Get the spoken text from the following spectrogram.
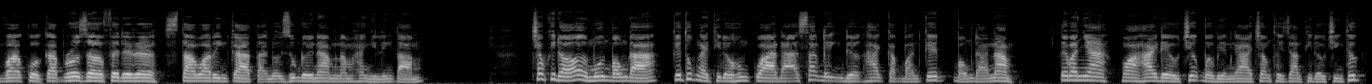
và của cặp Roger Federer Stawarinka tại nội dung đôi nam năm 2008. Trong khi đó, ở môn bóng đá, kết thúc ngày thi đấu hôm qua đã xác định được hai cặp bán kết bóng đá nam. Tây Ban Nha hòa hai đều trước bờ biển Nga trong thời gian thi đấu chính thức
